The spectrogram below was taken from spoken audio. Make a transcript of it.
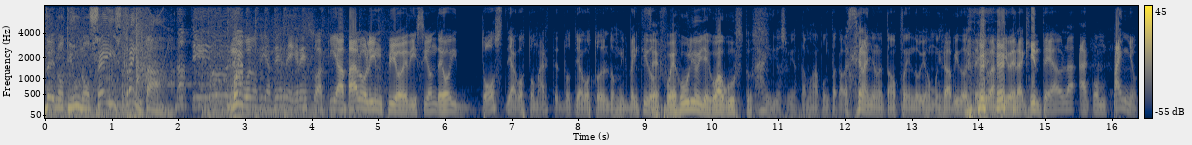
de Noti1630. Muy buenos días de regreso aquí a Palo Limpio, edición de hoy 2 de agosto, martes 2 de agosto del 2022. Se fue Julio y llegó Augustus. Ay, Dios mío, estamos a punto de acabarse el año, nos estamos poniendo viejos muy rápido. Este es Iván Rivera, quien te habla. Acompaño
